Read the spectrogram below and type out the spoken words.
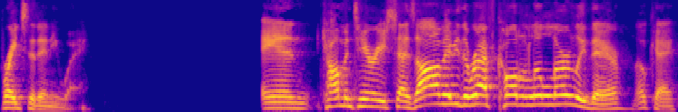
breaks it anyway. And commentary says, oh, maybe the ref called it a little early there. Okay.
